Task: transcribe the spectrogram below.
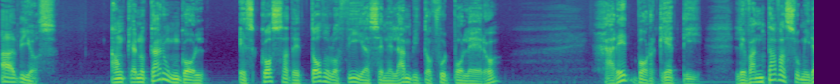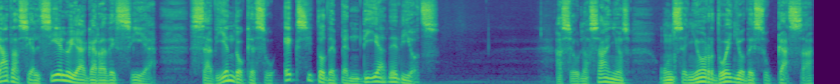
a Dios. Aunque anotar un gol es cosa de todos los días en el ámbito futbolero, Jared Borghetti levantaba su mirada hacia el cielo y agradecía, sabiendo que su éxito dependía de Dios. Hace unos años, un señor dueño de su casa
